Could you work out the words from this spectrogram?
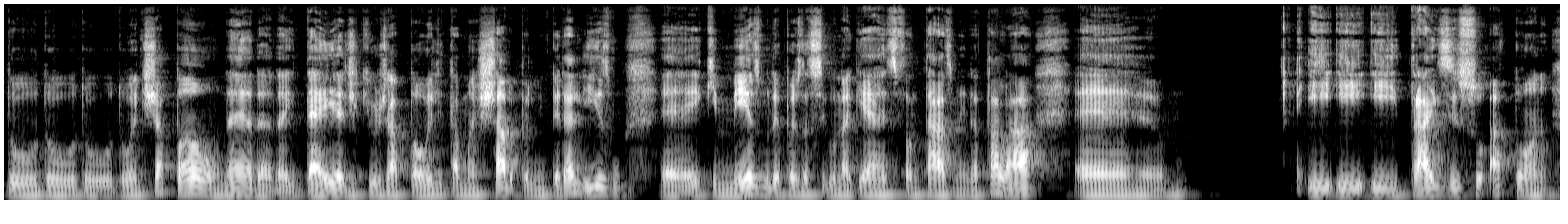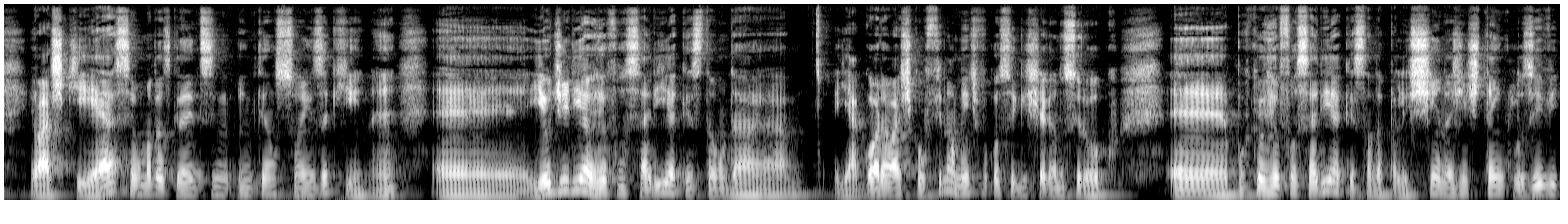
do, do, do, do anti-Japão, né? Da, da, ideia de que o Japão ele está manchado pelo imperialismo é, e que mesmo depois da Segunda Guerra esse fantasma ainda está lá. É, e, e, e, traz isso à tona. Eu acho que essa é uma das grandes intenções aqui, né? É, e eu diria, eu reforçaria a questão da. E agora eu acho que eu finalmente vou conseguir chegar no Siroco, é, porque eu reforçaria a questão da Palestina. A gente tem, inclusive,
